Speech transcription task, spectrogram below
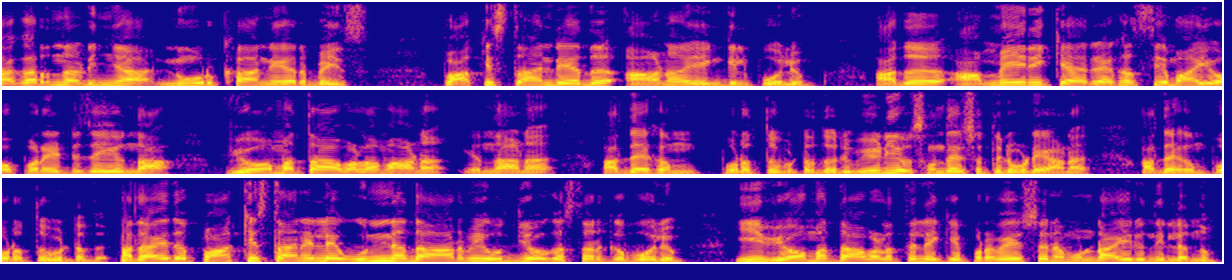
തകർന്നടിഞ്ഞ നൂർഖാൻ എയർബേസ്. പാകിസ്ഥാന്റേത് ആണ് എങ്കിൽ പോലും അത് അമേരിക്ക രഹസ്യമായി ഓപ്പറേറ്റ് ചെയ്യുന്ന വ്യോമത്താവളമാണ് എന്നാണ് അദ്ദേഹം പുറത്തുവിട്ടത്. ഒരു വീഡിയോ സന്ദേശത്തിലൂടെയാണ് അദ്ദേഹം പുറത്തുവിട്ടത്. അതായത് പാകിസ്ഥാനിലെ ഉന്നത ആർമി ഉദ്യോഗസ്ഥർക്ക് പോലും ഈ വ്യോമത്താവളത്തിലേക്ക് പ്രവേശനം ഉണ്ടായിരുന്നില്ലെന്നും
